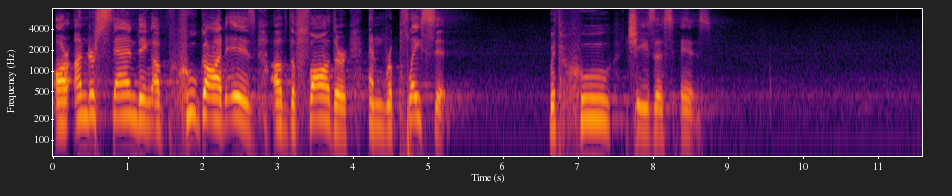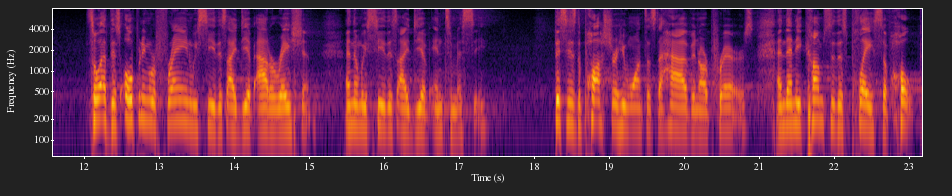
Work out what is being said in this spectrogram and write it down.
our understanding of who God is, of the Father, and replace it with who Jesus is. So, at this opening refrain, we see this idea of adoration, and then we see this idea of intimacy. This is the posture he wants us to have in our prayers. And then he comes to this place of hope.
